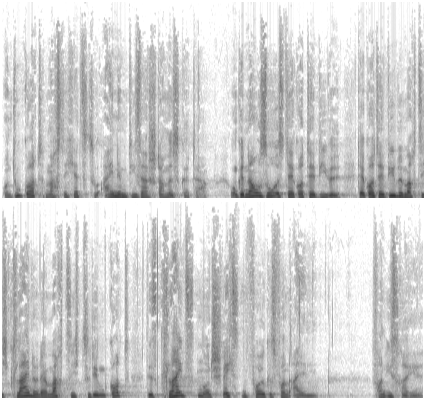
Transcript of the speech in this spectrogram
Und du, Gott, machst dich jetzt zu einem dieser Stammesgötter. Und genau so ist der Gott der Bibel. Der Gott der Bibel macht sich klein und er macht sich zu dem Gott des kleinsten und schwächsten Volkes von allen, von Israel.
